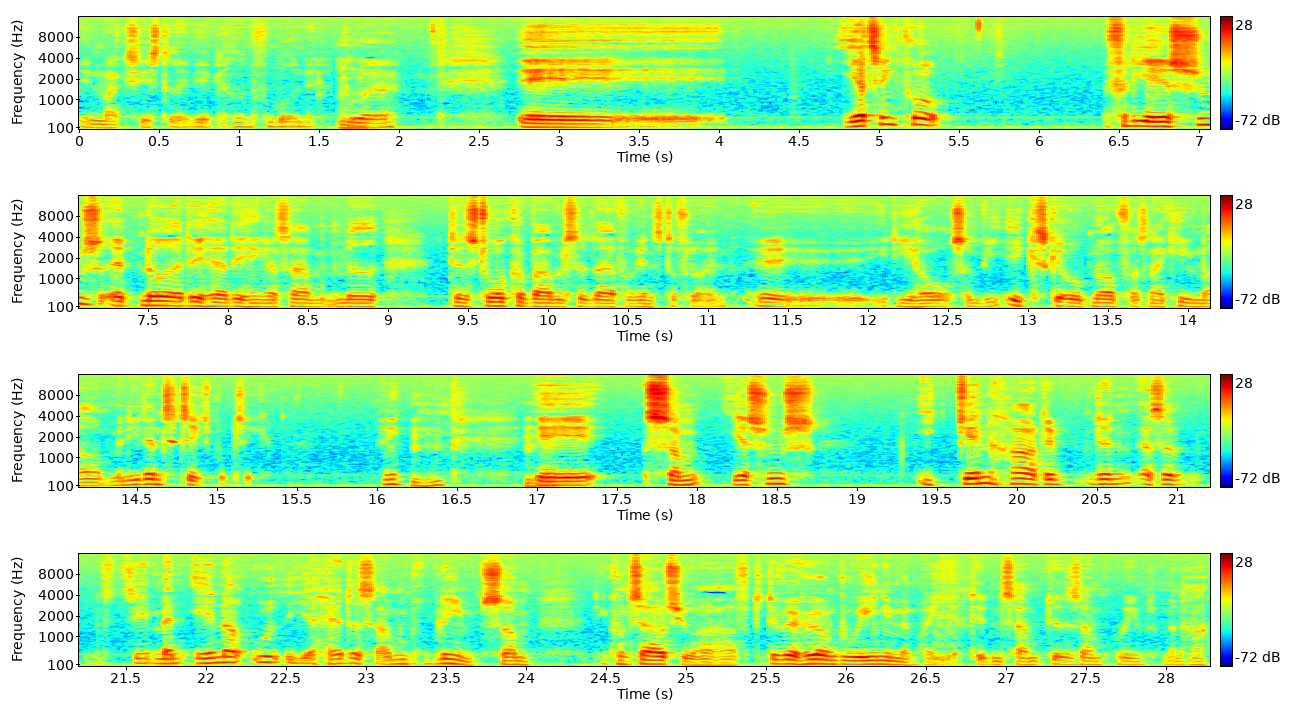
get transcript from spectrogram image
end marxister i virkeligheden, formodentlig. Mm. Du og jeg. Øh, jeg tænkte på, fordi jeg synes, at noget af det her, det hænger sammen med den store kobabelse, der er på venstrefløjen øh, i de her år, som vi ikke skal åbne op for at snakke helt meget om, men identitetspolitik. Ikke? Mm-hmm. Mm-hmm. Øh, som jeg synes igen har det, den, altså, det, man ender ud i at have det samme problem, som de konservative har haft. Det vil jeg høre, om du er enig med mig i, at det er, den samme, det er det samme problem, som man har.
